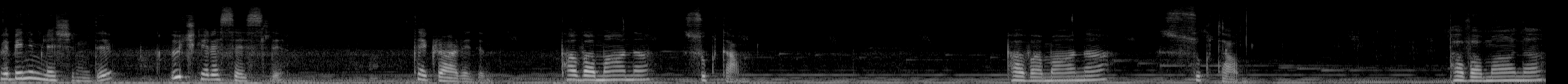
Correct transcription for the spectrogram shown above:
Ve benimle şimdi üç kere sesli tekrar edin. Pavamana suktam. Pavamana suktam. Pavamana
